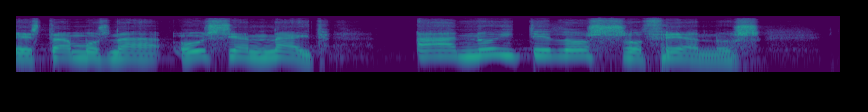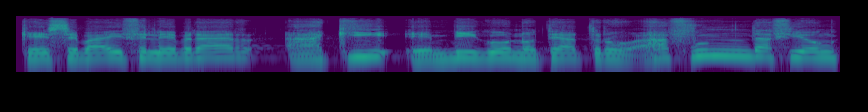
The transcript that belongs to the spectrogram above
Estamos na Ocean Night, a Noite dos Océanos, que se vai celebrar aquí en Vigo no Teatro A Fundación,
